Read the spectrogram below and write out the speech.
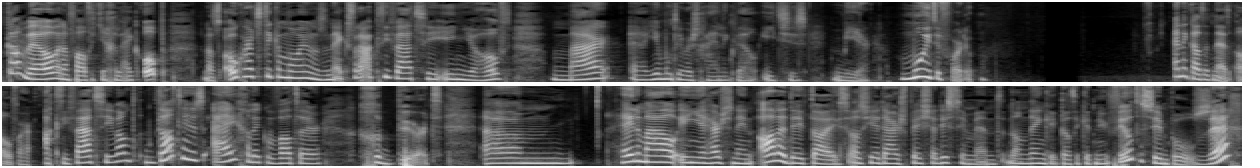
Kan wel en dan valt het je gelijk op. En dat is ook hartstikke mooi, want dat is een extra activatie in je hoofd. Maar uh, je moet er waarschijnlijk wel ietsjes meer moeite voor doen. En ik had het net over activatie, want dat is eigenlijk wat er gebeurt. Um, helemaal in je hersenen in alle details. Als je daar specialist in bent, dan denk ik dat ik het nu veel te simpel zeg.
